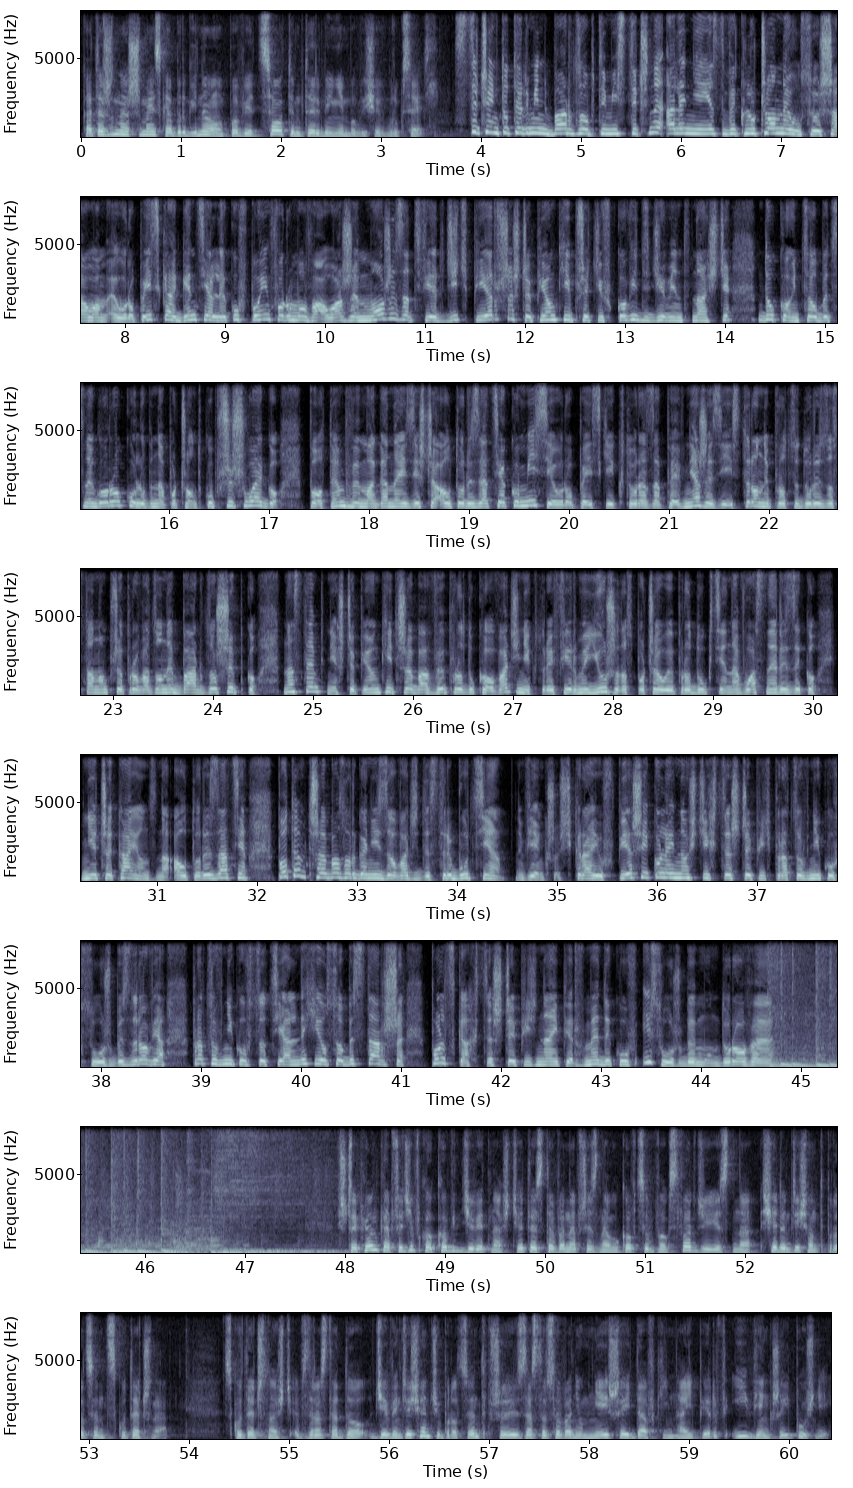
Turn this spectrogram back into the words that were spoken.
Katarzyna Szymańska-Bruginą powie, co o tym terminie mówi się w Brukseli. Styczeń to termin bardzo optymistyczny, ale nie jest wykluczony, usłyszałam. Europejska Agencja Leków poinformowała, że może zatwierdzić pierwsze szczepionki przeciw COVID-19 do końca obecnego roku lub na początku przyszłego. Potem wymagana jest jeszcze autoryzacja Komisji Europejskiej, która zapewnia, że z jej strony procedury zostaną przeprowadzone bardzo szybko. Następnie szczepionki trzeba wyprodukować. Niektóre firmy już rozpoczęły produkcję na własne ryzyko nie czekając na autoryzację. Potem trzeba zorganizować dystrybucję. Większość krajów w pierwszej kolejności chce szczepić pracowników służby zdrowia, pracowników socjalnych i osoby starsze. Polska chce szczepić najpierw medyków i służby mundurowe. Szczepionka przeciwko COVID-19 testowana przez naukowców w Oksfordzie jest na 70% skuteczna. Skuteczność wzrasta do 90% przy zastosowaniu mniejszej dawki najpierw i większej później.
